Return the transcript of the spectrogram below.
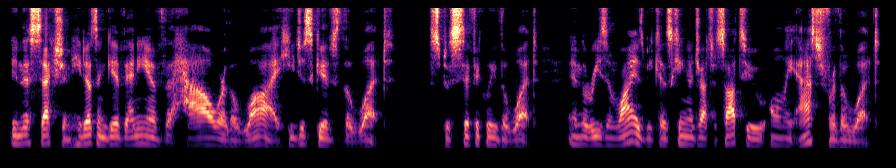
In this section, he doesn't give any of the how or the why, he just gives the what, specifically the what. And the reason why is because King Ajatasattu only asked for the what,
